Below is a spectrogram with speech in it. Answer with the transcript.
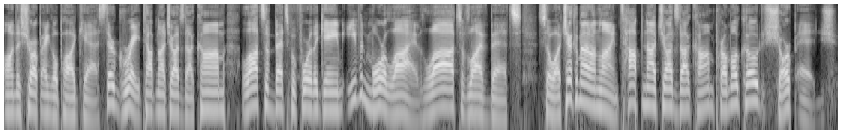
on the Sharp Angle podcast. They're great. TopNotchOdds.com. Lots of bets before the game, even more live. Lots of live bets. So uh, check them out online. TopNotchOdds.com. Promo code Sharp Edge.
